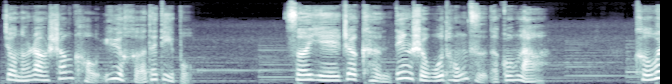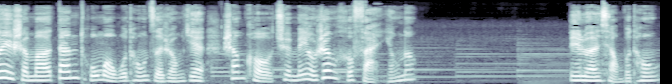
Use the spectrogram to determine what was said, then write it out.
就能让伤口愈合的地步，所以这肯定是梧桐子的功劳。可为什么单涂抹梧桐子溶液，伤口却没有任何反应呢？林鸾想不通，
